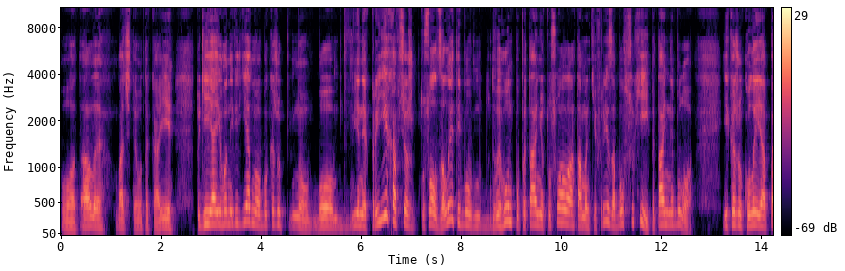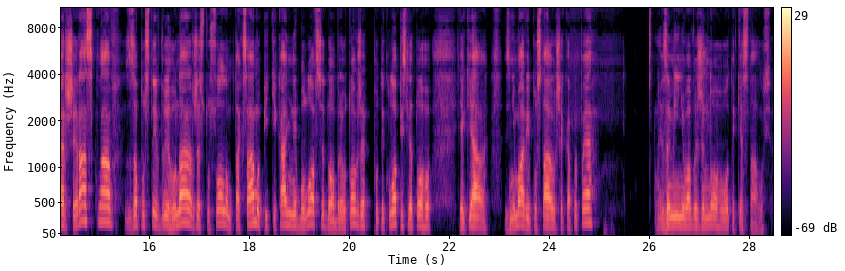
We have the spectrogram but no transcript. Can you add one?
От, Але, бачите, отака. І тоді я його не від'єднував, бо кажу, ну, бо він як приїхав, все ж тусол залитий був, двигун по питанню тусола, там антифріза був сухий, питань не було. І кажу, коли я перший раз склав, запустив двигуна вже з тусолом, так само підтікань не було, все добре. Ото вже потекло після того, як я знімав і поставивши КПП, замінював вижимного, отаке сталося.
